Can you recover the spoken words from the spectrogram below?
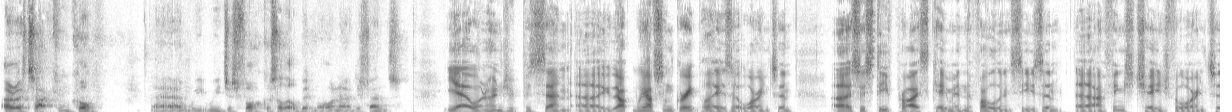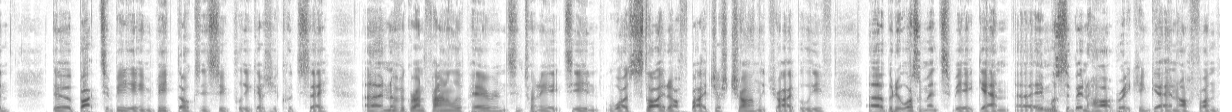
our attack can come. Uh, we we just focus a little bit more on our defence. Yeah, one hundred percent. Uh, we have some great players at Warrington. Uh, so Steve Price came in the following season, uh, and things changed for Warrington. They were back to being big dogs in Super League, as you could say. Uh, another grand final appearance in 2018 was started off by Josh Charnley try, I believe, uh, but it wasn't meant to be again. Uh, it must have been heartbreaking getting off on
